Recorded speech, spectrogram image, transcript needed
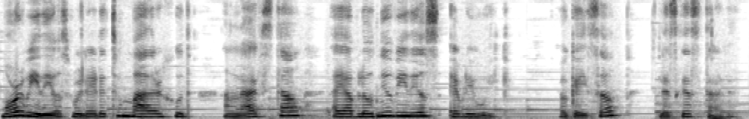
more videos related to motherhood and lifestyle. I upload new videos every week. Okay, so let's get started.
